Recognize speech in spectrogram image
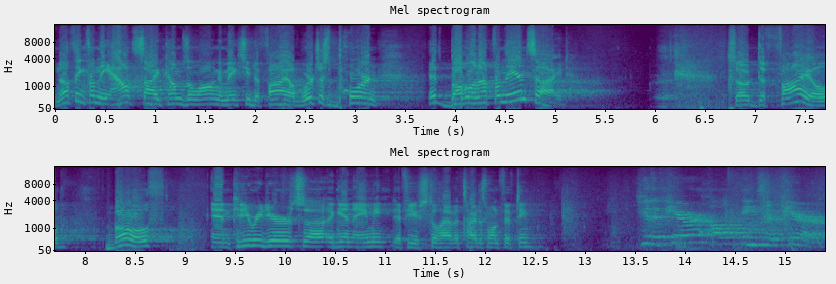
Nothing from the outside comes along and makes you defiled. We're just born, it's bubbling up from the inside. So defiled both, and can you read yours uh, again, Amy, if you still have it, Titus 1.15? To the pure, all things are pure,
